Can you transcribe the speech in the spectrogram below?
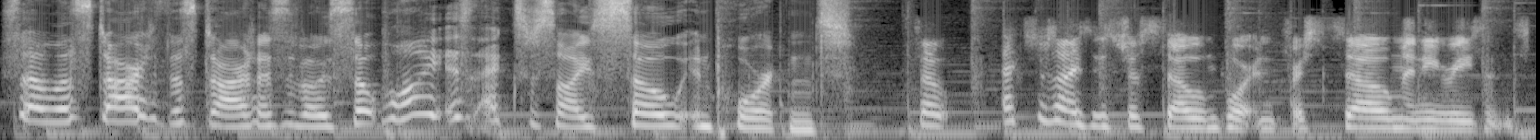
so we'll start at the start, I suppose. So, why is exercise so important? So, exercise is just so important for so many reasons.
